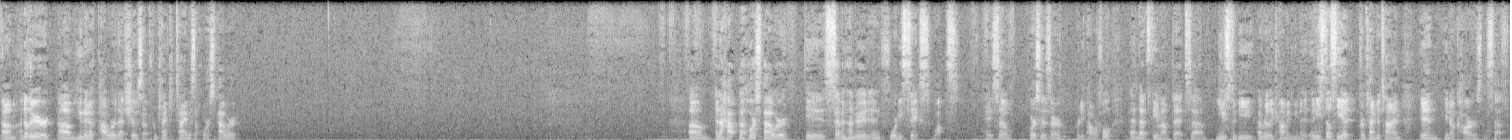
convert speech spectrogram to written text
Um, another um, unit of power that shows up from time to time is a horsepower. Um, and a, a horsepower is 746 watts. Okay, so horses are pretty powerful, and that's the amount that uh, used to be a really common unit, and you still see it from time to time in you know cars and stuff.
